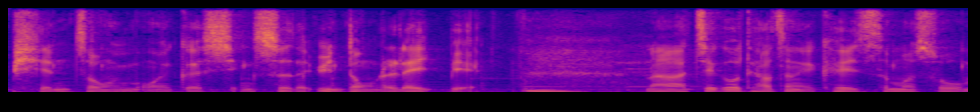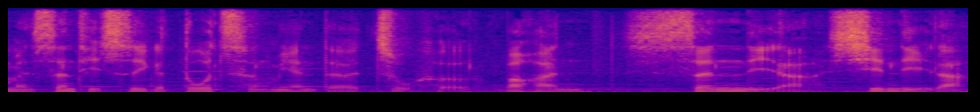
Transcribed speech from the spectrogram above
偏重于某一个形式的运动的类别。嗯。那结构调整也可以这么说，我们身体是一个多层面的组合，包含生理啊、心理啦、啊、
